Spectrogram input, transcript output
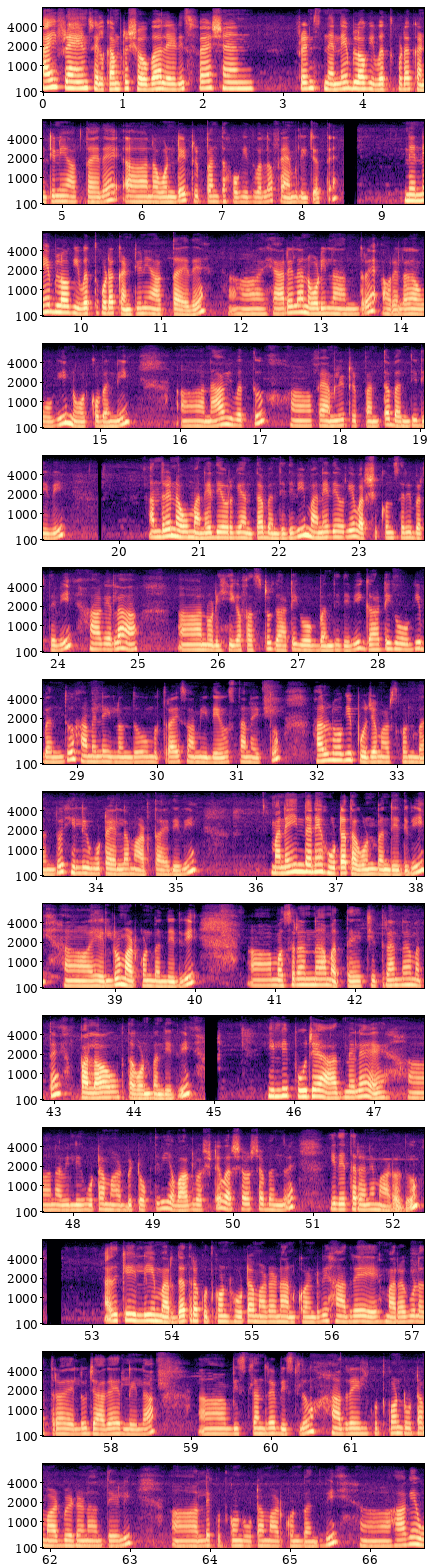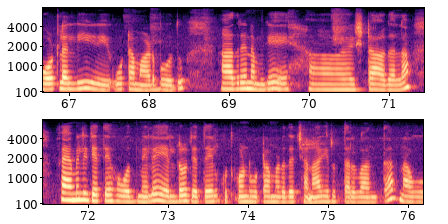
Hi friends welcome to Shobha ladies fashion friends ನೆನ್ನೆ blog ಇವತ್ತು ಕೂಡ ಕಂಟಿನ್ಯೂ ಆಗ್ತಾ ಇದೆ. ನಾವು ಒನ್ ಡೇ ಟ್ರಿಪ್ ಅಂತ ಹೋಗಿದ್ವಲ್ಲ ಫ್ಯಾಮಿಲಿ ಜೊತೆ. ನೆನ್ನೆ ಬ್ಲಾಗ್ ಇವತ್ತು ಕೂಡ ಕಂಟಿನ್ಯೂ ಆಗ್ತಾ ಇದೆ. ಯಾರೆಲ್ಲ ನೋಡಿಲ್ಲ ಅಂದರೆ ಅವರೆಲ್ಲ ಹೋಗಿ ನೋಡ್ಕೊಬನ್ನಿ ನಾವಿವತ್ತು ಫ್ಯಾಮಿಲಿ ಟ್ರಿಪ್ ಅಂತ ಬಂದಿದ್ದೀವಿ. ಅಂದರೆ ನಾವು ಮನೆ ದೇವ್ರಿಗೆ ಅಂತ ಬಂದಿದ್ದೀವಿ. ಮನೆ ದೇವ್ರಿಗೆ ವರ್ಷಕ್ಕೊಂದ್ಸರಿ ಬರ್ತೀವಿ. ಹಾಗೆಲ್ಲ ನೋಡಿ, ಈಗ ಫಸ್ಟು ಘಾಟಿಗೆ ಹೋಗಿ ಬಂದಿದ್ದೀವಿ. ಘಾಟಿಗೆ ಹೋಗಿ ಬಂದು ಆಮೇಲೆ ಇಲ್ಲೊಂದು ಮುತ್ತರಾಯ ಸ್ವಾಮಿ ದೇವಸ್ಥಾನ ಇತ್ತು. ಅಲ್ಲಿ ಹೋಗಿ ಪೂಜೆ ಮಾಡಿಸ್ಕೊಂಡು ಬಂದು ಇಲ್ಲಿ ಊಟ ಎಲ್ಲ ಮಾಡ್ತಾ ಇದ್ದೀವಿ. ಮನೆಯಿಂದನೇ ಊಟ ತಗೊಂಡು ಬಂದಿದ್ವಿ ಎಲ್ಲರೂ ಮಾಡ್ಕೊಂಡು ಬಂದಿದ್ವಿ. ಮೊಸರನ್ನ ಮತ್ತು ಚಿತ್ರಾನ್ನ ಮತ್ತು ಪಲಾವ್ ತಗೊಂಡು ಬಂದಿದ್ವಿ. ಇಲ್ಲಿ ಪೂಜೆ ಆದಮೇಲೆ ನಾವಿಲ್ಲಿ ಊಟ ಮಾಡಿಬಿಟ್ಟು ಹೋಗ್ತೀವಿ. ಯಾವಾಗಲೂ ಅಷ್ಟೇ ವರ್ಷ ವರ್ಷ ಬಂದರೆ ಇದೇ ಥರನೇ ಮಾಡೋದು. ಅದಕ್ಕೆ ಇಲ್ಲಿ ಮರದ ಹತ್ರ ಕುತ್ಕೊಂಡು ಊಟ ಮಾಡೋಣ ಅಂದ್ಕೊಂಡ್ವಿ ಆದರೆ ಮರಗಳ ಹತ್ರ ಎಲ್ಲೂ ಜಾಗ ಇರಲಿಲ್ಲ. ಬಿಸಿಲಂದರೆ ಬಿಸಿಲು. ಆದರೆ ಇಲ್ಲಿ ಕುತ್ಕೊಂಡು ಊಟ ಮಾಡಿಬಿಡೋಣ ಅಂತೇಳಿ ಆ, ಅಲ್ಲೇ ಕುತ್ಕೊಂಡು ಊಟ ಮಾಡ್ಕೊಂಡು ಬಂದ್ವಿ. ಹಾಗೆ ಹೋಟ್ಲಲ್ಲಿ ಊಟ ಮಾಡ್ಬೋದು. ಆದರೆ ನಮಗೆ ಇಷ್ಟ ಆಗಲ್ಲ. ಫ್ಯಾಮಿಲಿ ಜೊತೆ ಹೋದ್ಮೇಲೆ ಎಲ್ಲರ ಜೊತೆಯಲ್ಲಿ ಕುತ್ಕೊಂಡು ಊಟ ಮಾಡಿದ್ರೆ ಚೆನ್ನಾಗಿರುತ್ತಲ್ವ ಅಂತ ನಾವು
